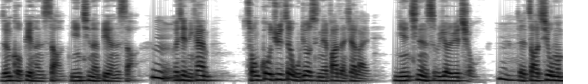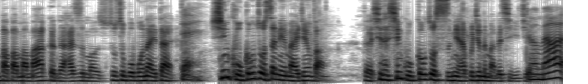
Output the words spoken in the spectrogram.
人口变很少，年轻人变很少，嗯，而且你看从过去这五六十年发展下来，年轻人是不是越来越穷？嗯，对，早期我们爸爸妈妈可能还是什么叔叔伯伯那一代，对，辛苦工作三年买一间房，对，现在辛苦工作十年还不见得买得起一间，对，我们要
